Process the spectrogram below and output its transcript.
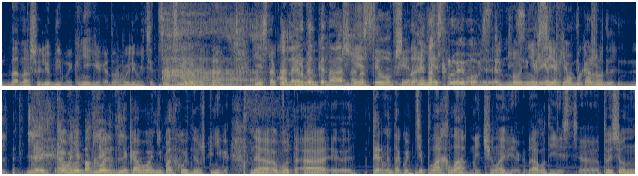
До нашей любимой книги, которую вы любите цитировать. Да. А, Есть такой она не термин. только наша, она есть- всеобщая. да, есть, Открою вам, э, Сергей, Ну, не секрет. всех я вам покажу. Для, кого, не подходит? Для, кого не подходит немножко книга. Э, Вот. Термин такой теплохладный человек, да, вот есть. Э, То есть он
